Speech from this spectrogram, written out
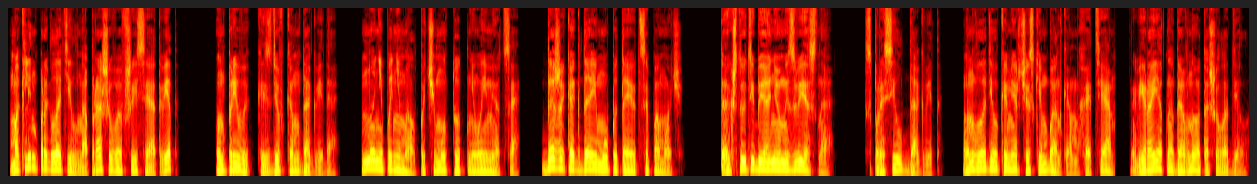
Маклин проглотил напрашивавшийся ответ. Он привык к издевкам Дагвида, но не понимал, почему тот не уймется, даже когда ему пытаются помочь. «Так что тебе о нем известно?» — спросил Дагвид. Он владел коммерческим банком, хотя, вероятно, давно отошел от дел.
